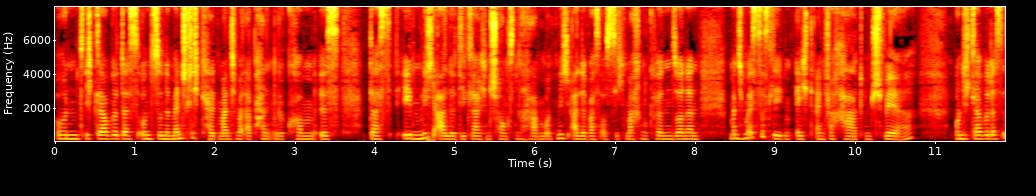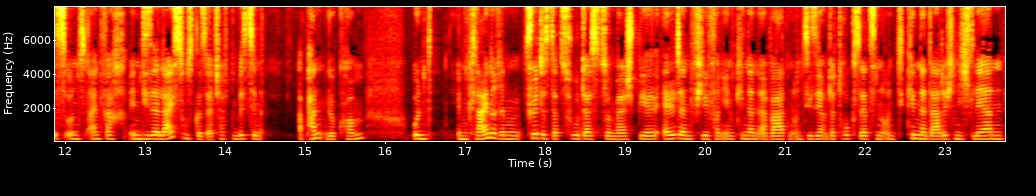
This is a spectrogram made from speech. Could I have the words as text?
Und ich glaube, dass uns so eine Menschlichkeit manchmal abhanden gekommen ist, dass eben nicht alle die gleichen Chancen haben und nicht alle was aus sich machen können, sondern manchmal ist das Leben echt einfach hart und schwer. Und ich glaube, das ist uns einfach in dieser Leistungsgesellschaft ein bisschen abhanden gekommen. Und im Kleineren führt es dazu, dass zum Beispiel Eltern viel von ihren Kindern erwarten und sie sehr unter Druck setzen und Kinder dadurch nicht lernen,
